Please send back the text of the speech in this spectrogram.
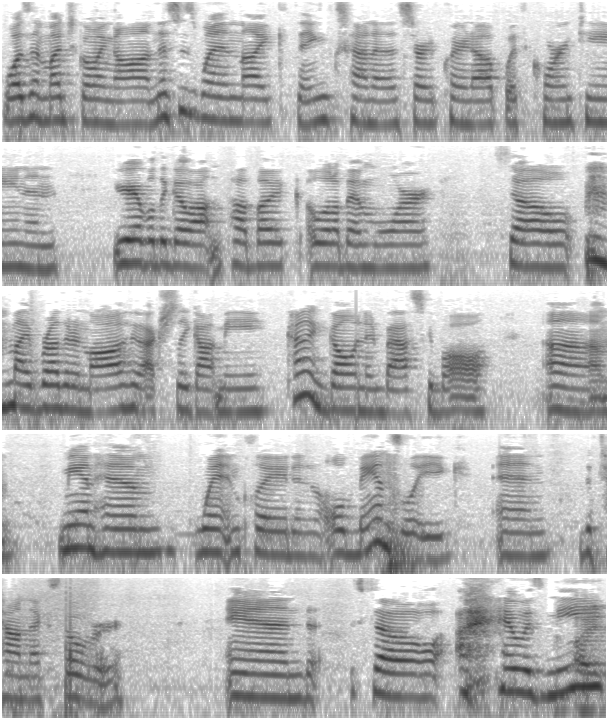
wasn't much going on. This is when like things kind of started clearing up with quarantine, and you're able to go out in public a little bit more. So my brother-in-law, who actually got me kind of going in basketball, um, me and him went and played in an old man's league in the town next over, and so it was me. I,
